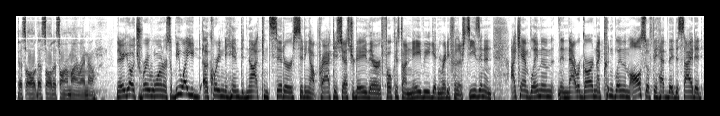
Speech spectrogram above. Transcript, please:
that's all that's all that's on our mind right now. There you go, Troy Warner. So BYU, according to him, did not consider sitting out practice yesterday. They're focused on Navy, getting ready for their season, and I can't blame them in that regard. And I couldn't blame them also if they had they decided,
